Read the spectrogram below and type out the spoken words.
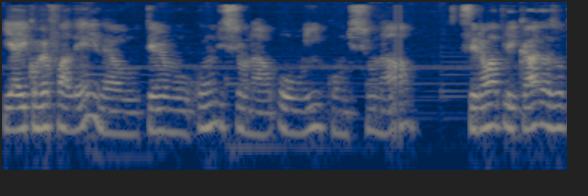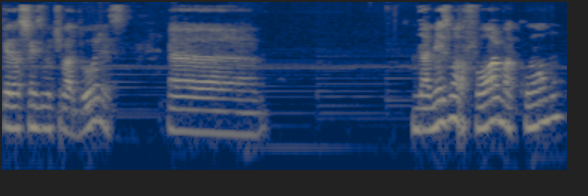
E aí, como eu falei, né, o termo condicional ou incondicional serão aplicados às operações motivadoras uh, da mesma forma como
